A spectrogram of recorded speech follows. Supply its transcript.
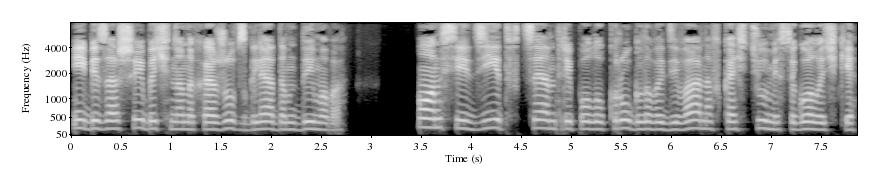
и безошибочно нахожу взглядом Дымова. Он сидит в центре полукруглого дивана в костюме с иголочки,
